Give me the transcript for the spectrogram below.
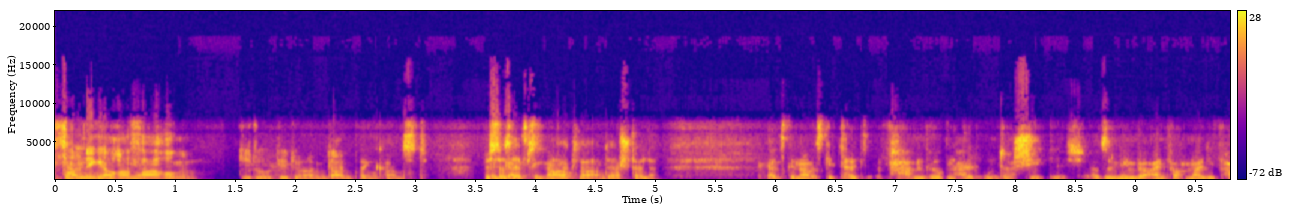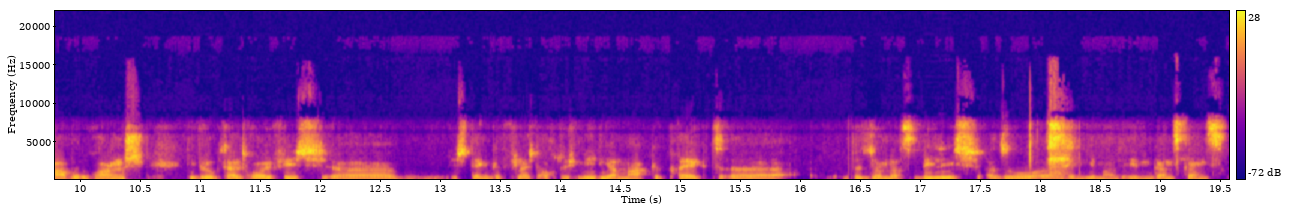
Vor allen Dingen auch Erfahrungen, die du, die du mit einbringen kannst. Bist ja selbst genau. Makler an der Stelle. Ganz genau. Es gibt halt, Farben wirken halt unterschiedlich. Also nehmen wir einfach mal die Farbe Orange. Die wirkt halt häufig, äh, ich denke, vielleicht auch durch Mediamarkt geprägt, äh, besonders billig. Also äh, wenn jemand eben ganz, ganz,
